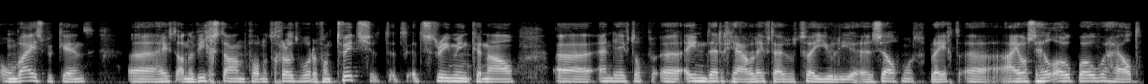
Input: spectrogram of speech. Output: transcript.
onwijs bekend. Uh, heeft aan de wieg gestaan van het groot worden van Twitch, het, het, streamingkanaal. Uh, en die heeft op uh, 31 jaar leeftijd, op 2 juli, zelfmoord gepleegd. hij was heel open over. Hij had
